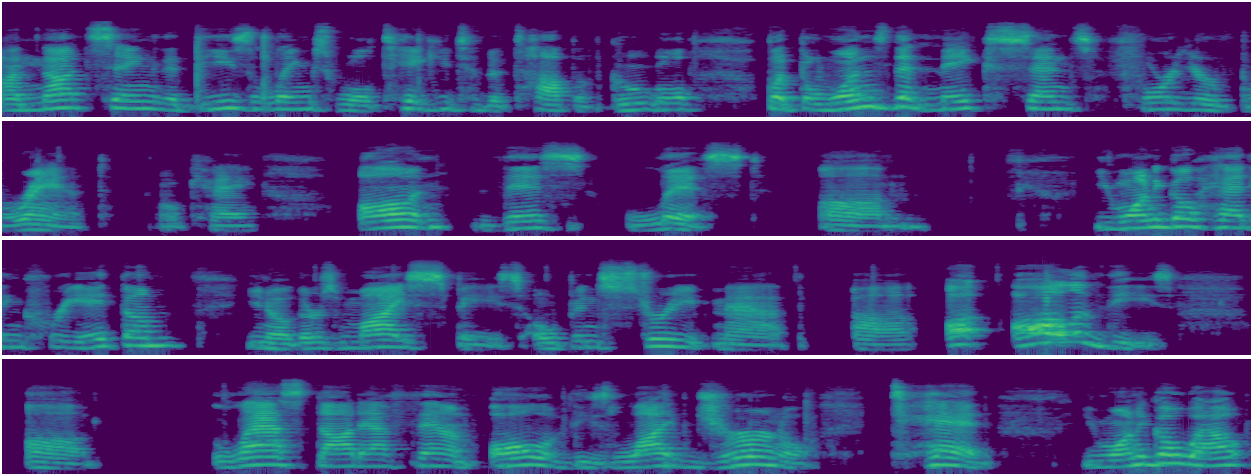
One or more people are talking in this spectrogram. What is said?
I'm not saying that these links will take you to the top of Google, but the ones that make sense for your brand, okay, on this list. Um, you want to go ahead and create them. You know, there's MySpace, OpenStreetMap, uh, all of these. Uh, Last.fm, all of these, Live Journal, TED. You want to go out,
